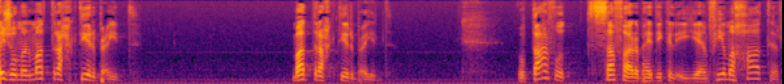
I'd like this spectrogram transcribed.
إجوا من مطرح كتير بعيد. مطرح كتير بعيد. وبتعرفوا السفر بهديك الأيام في مخاطر.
